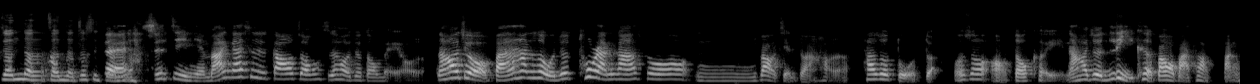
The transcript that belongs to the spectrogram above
真的真的这是真的，十几年吧，应该是高中之后就都没有了。然后就反正他就说，我就突然跟他说，嗯，你帮我剪短好了。他说多短？我说哦都可以。然后他就立刻帮我把头发绑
